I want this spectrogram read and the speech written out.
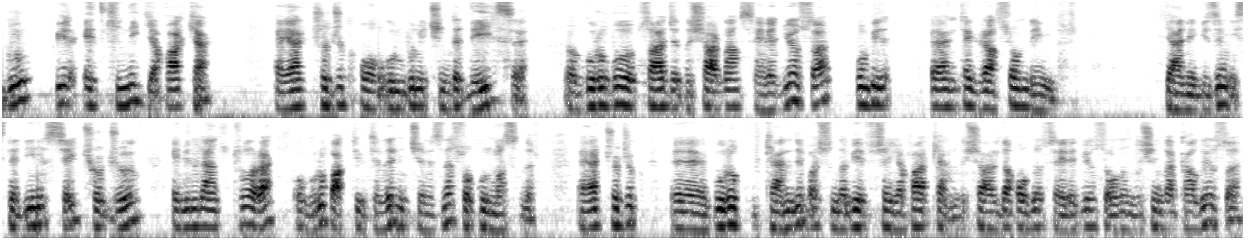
grup bir etkinlik yaparken eğer çocuk o grubun içinde değilse grubu sadece dışarıdan seyrediyorsa bu bir entegrasyon değildir. Yani bizim istediğimiz şey çocuğun elinden tutularak o grup aktivitelerin içerisine sokulmasıdır. Eğer çocuk e, grup kendi başında bir şey yaparken dışarıda onu seyrediyorsa, onun dışında kalıyorsa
